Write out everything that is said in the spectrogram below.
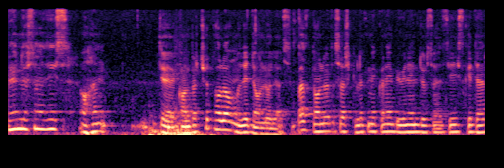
ببین دوستان عزیز آهن convert شد حالا اومده دانلود است. بس دانلود سرش کلیک می‌کنیم ببینید دوستان عزیز که در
